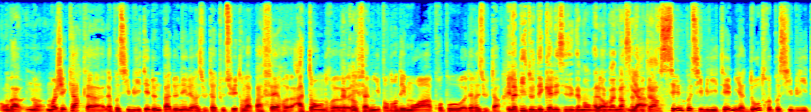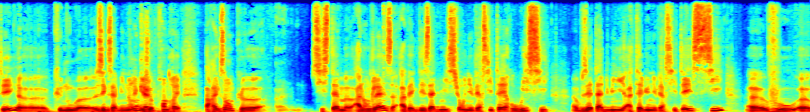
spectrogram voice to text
on va, Non, moi j'écarte la, possibilité de ne pas donner les résultats tout de suite. On ne va pas faire euh, attendre euh, les familles pendant des mois à propos euh, des résultats. Et la piste de décaler ces examens au mois de mars à plus tard? C'est une possibilité, mais il y a d'autres possibilités que nous examinons. je prendrai par exemple système à l'anglaise avec des admissions universitaires oui si vous êtes admis à telle université. Si euh, vous euh,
